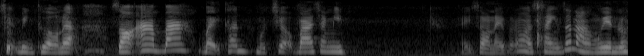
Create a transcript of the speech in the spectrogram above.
chuyện bình thường đấy ạ. Giò A3 7 thân 1 triệu 300 nghìn. Đấy, giò này vẫn là xanh rất là nguyên luôn.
